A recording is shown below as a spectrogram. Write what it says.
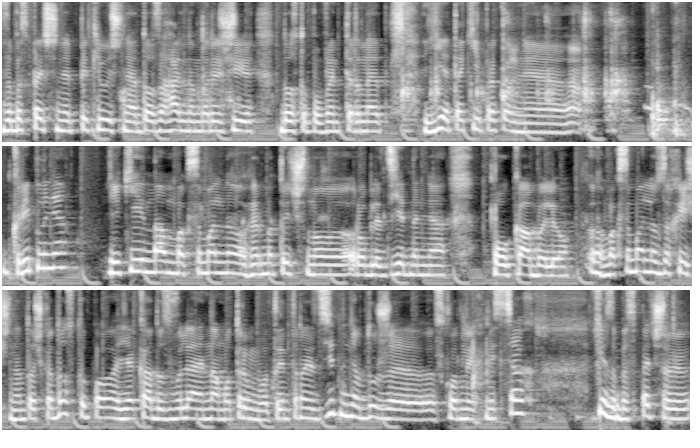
забезпечення підключення до загальної мережі доступу в інтернет є такі прикольні е, кріплення, які нам максимально герметично роблять з'єднання по кабелю. Е, Максимально захищена точка доступу, яка дозволяє нам отримувати інтернет-з'єднання в дуже складних місцях. І забезпечує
